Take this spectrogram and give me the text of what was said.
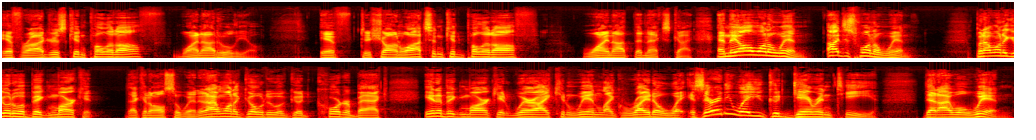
if Rodgers can pull it off, why not Julio? If Deshaun Watson can pull it off, why not the next guy? And they all want to win. I just want to win. But I want to go to a big market that can also win. And I want to go to a good quarterback in a big market where I can win like right away. Is there any way you could guarantee that I will win?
